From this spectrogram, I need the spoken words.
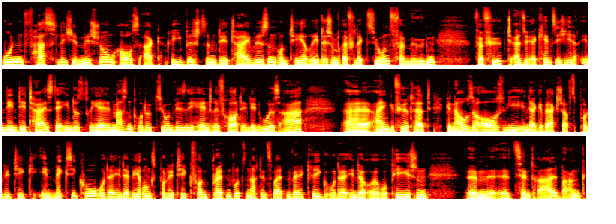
unfassliche Mischung aus akribischem Detailwissen und theoretischem Reflexionsvermögen verfügt. Also er kennt sich in den Details der industriellen Massenproduktion, wie sie Henry Ford in den USA äh, eingeführt hat, genauso aus wie in der Gewerkschaftspolitik in Mexiko oder in der Währungspolitik von Bretton Woods nach dem Zweiten Weltkrieg oder in der europäischen ähm, äh, Zentralbank.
